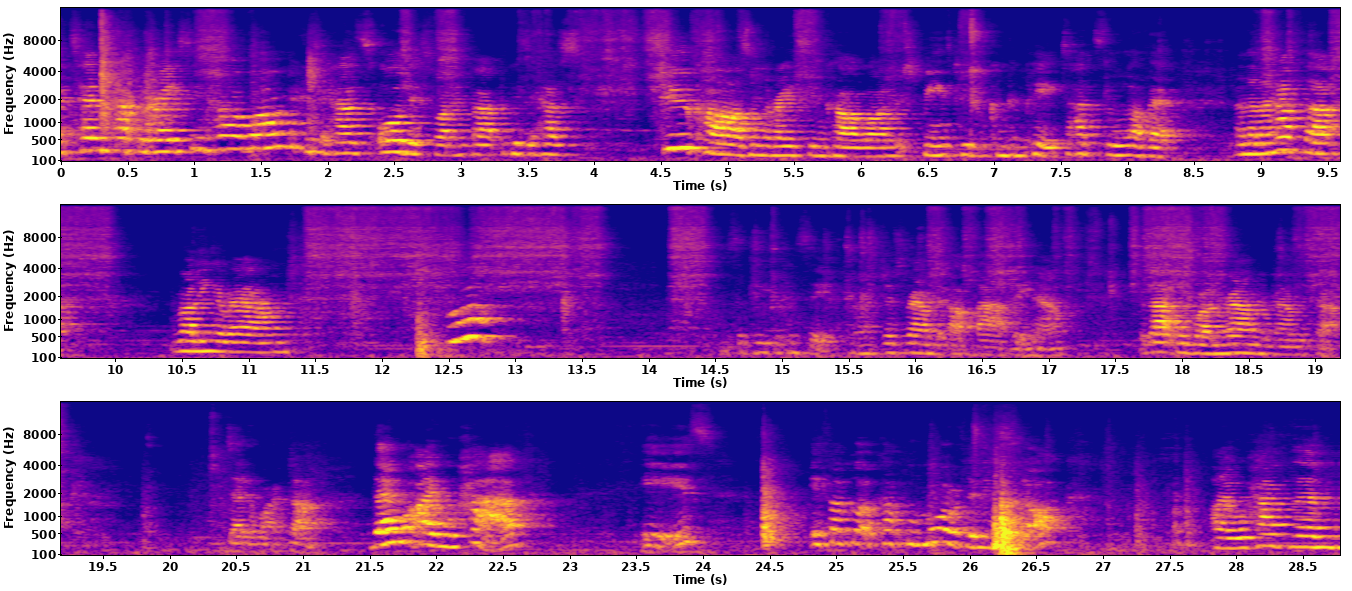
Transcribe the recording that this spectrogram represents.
I tend to have the racing car one because it has, or this one in fact, because it has two cars on the racing car one, which means people can compete. Just love it. And then I have that running around. So people can see. I've just rounded it up badly now. So that will run round and round the track. Don't what I've done. Then what I will have is, if I've got a couple more of them in stock, I will have them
